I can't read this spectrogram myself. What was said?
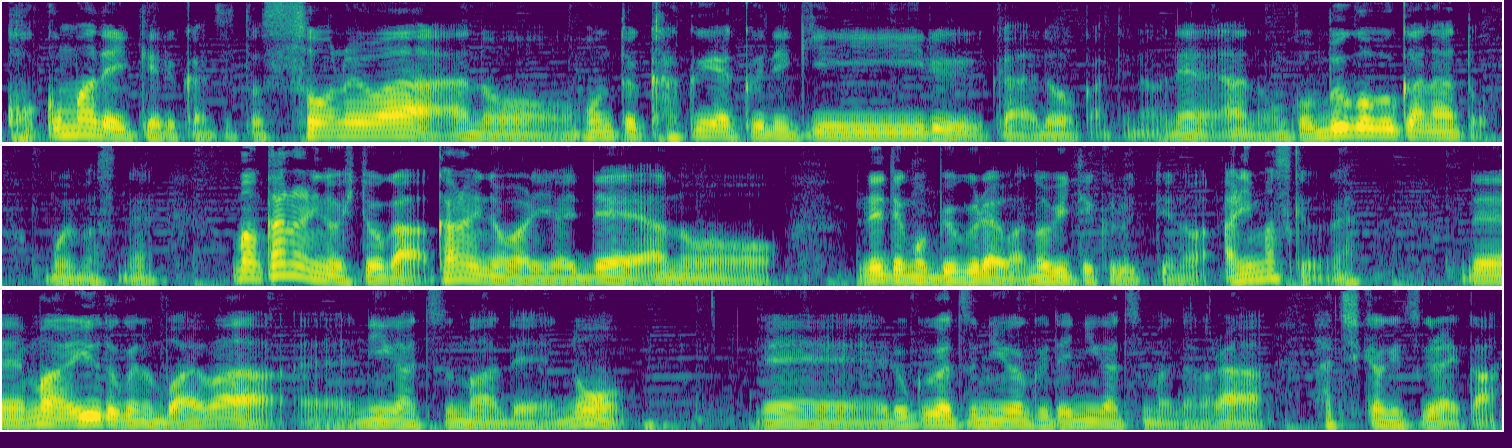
ここまでいけるかずっとそれはあの本当確約できるかどうかっていうのはねあの五分五分かなと思いますね。まあかなりの人がかなりの割合であの0.5秒ぐらいは伸びてくるっていうのはありますけどね。でまあゆうとくんの場合は、えー、2月までの、えー、6月入学で2月までだから8ヶ月ぐらいか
